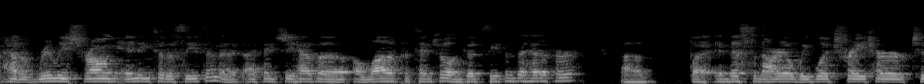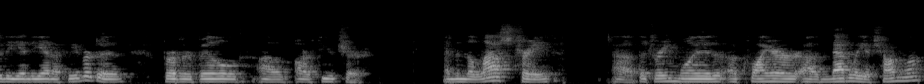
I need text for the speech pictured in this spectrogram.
had a really strong ending to the season. And I think she has a, a lot of potential and good seasons ahead of her. Uh, but in this scenario, we would trade her to the Indiana Fever to further build uh, our future. And then the last trade, uh, the Dream would acquire uh, Natalie Achonwa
